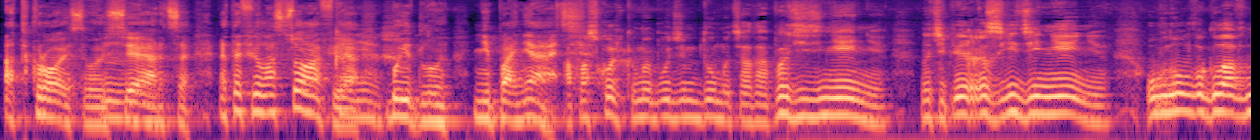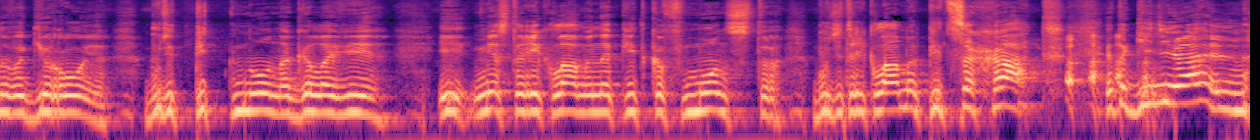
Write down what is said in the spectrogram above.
открой свое mm-hmm. сердце». Это философия, Конечно. быдлу не понять. А поскольку мы будем думать о объединении, но теперь разъединение, у нового главного героя будет пятно на голове, и вместо рекламы напитков Монстр будет реклама Пицца Хат. Это гениально.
